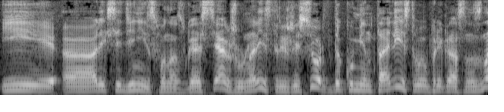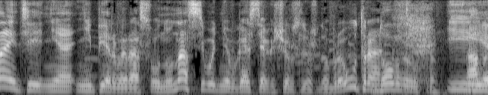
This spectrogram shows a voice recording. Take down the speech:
И а, Алексей Денисов у нас в гостях, журналист, режиссер, документалист. Вы его прекрасно знаете. Не, не первый раз он у нас сегодня в гостях. Еще раз, Леша, доброе утро. Доброе утро. И, Оно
